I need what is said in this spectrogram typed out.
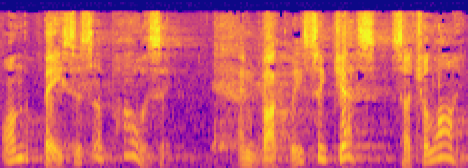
on the basis of policy. And Buckley suggests such a line.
